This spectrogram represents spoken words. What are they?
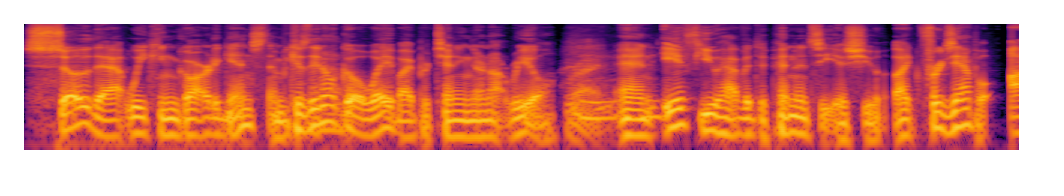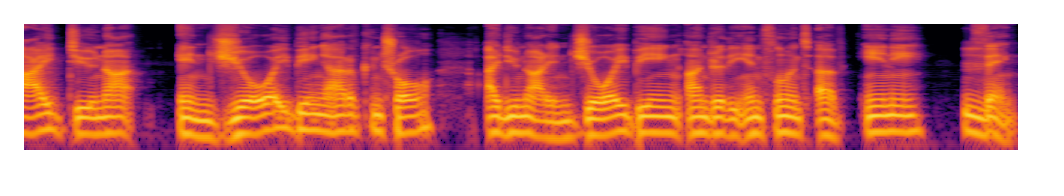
so that we can guard against them because they don't go away by pretending they're not real Right. Mm-hmm. and if you have a dependency issue, like for example, I do not enjoy being out of control. I do not enjoy being under the influence of anything. Mm.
